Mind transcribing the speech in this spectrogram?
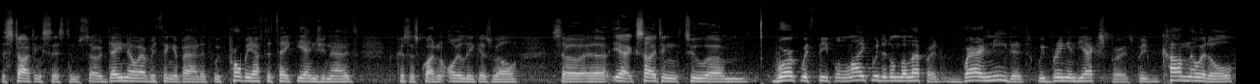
the starting system. So they know everything about it. We probably have to take the engine out because there's quite an oil leak as well. So uh, yeah, exciting to um, work with people like we did on the Leopard. Where needed, we bring in the experts. We can't know it all,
